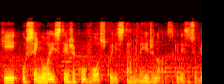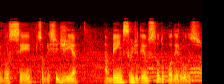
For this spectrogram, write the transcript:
Que o Senhor esteja convosco, Ele está no meio de nós. Que desça sobre você, sobre este dia, a bênção de Deus Todo-Poderoso.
